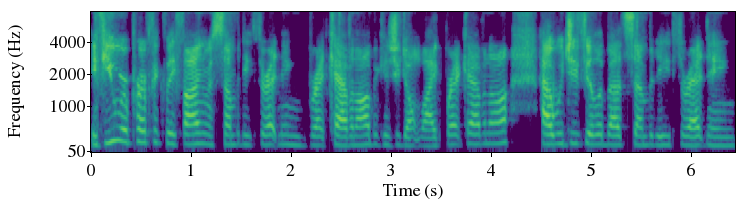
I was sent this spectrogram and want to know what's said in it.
if you were perfectly fine with somebody threatening brett kavanaugh because you don't like brett kavanaugh how would you feel about somebody threatening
